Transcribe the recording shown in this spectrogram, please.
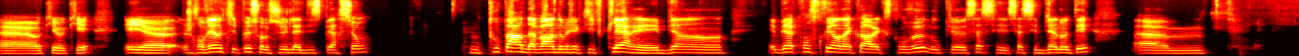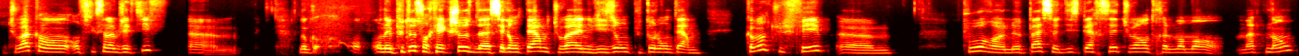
Euh, ok, ok. Et euh, je reviens un petit peu sur le sujet de la dispersion. Tout part d'avoir un objectif clair et bien, et bien construit en accord avec ce qu'on veut. Donc euh, ça, c'est bien noté. tu vois, quand on fixe un objectif, donc on, est plutôt sur quelque chose d'assez long terme, tu vois, une vision plutôt long terme. Comment tu fais pour ne pas se disperser, tu vois, entre le moment maintenant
